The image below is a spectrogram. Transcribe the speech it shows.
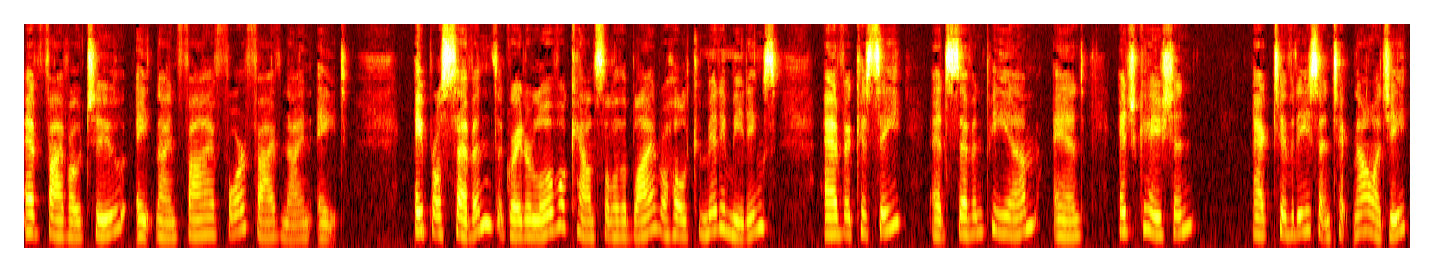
at 502 895 4598. April 7, the Greater Louisville Council of the Blind will hold committee meetings, advocacy at 7 p.m., and education, activities, and technology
